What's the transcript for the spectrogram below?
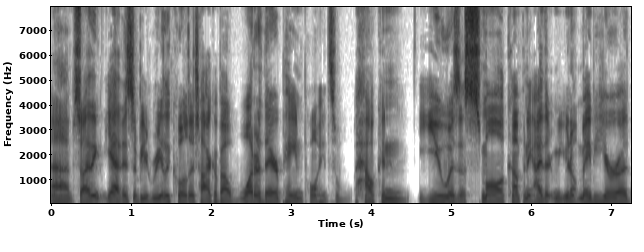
Um, so I think yeah, this would be really cool to talk about what are their pain points. How can you, as a small company, either you know maybe you're a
